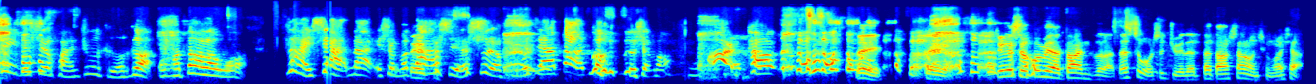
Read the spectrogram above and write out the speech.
这个是《还珠格格》，然后到了我在下乃什么大学士、福家大公子，什么福尔康。对对，这个是后面的段子了。但是我是觉得，在当时那种情况下，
